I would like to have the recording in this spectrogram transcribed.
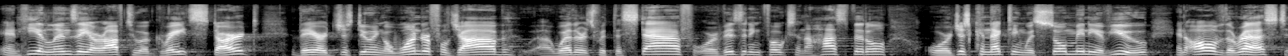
And he and Lindsay are off to a great start. They are just doing a wonderful job, uh, whether it's with the staff or visiting folks in the hospital or just connecting with so many of you and all of the rest.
